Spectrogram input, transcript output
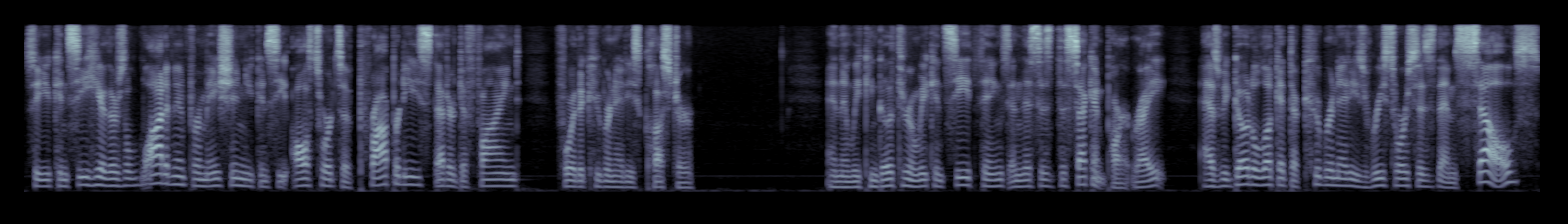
So you can see here, there's a lot of information. You can see all sorts of properties that are defined for the Kubernetes cluster. And then we can go through and we can see things. And this is the second part, right? As we go to look at the Kubernetes resources themselves,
